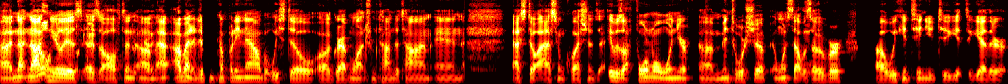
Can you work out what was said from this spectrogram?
Uh, not not really? nearly as, okay. as often. Okay. Um, I, am at a different company now, but we still uh, grab lunch from time to time, and I still ask him questions. It was a formal one year uh, mentorship, and once that was over, uh, we continued to get together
